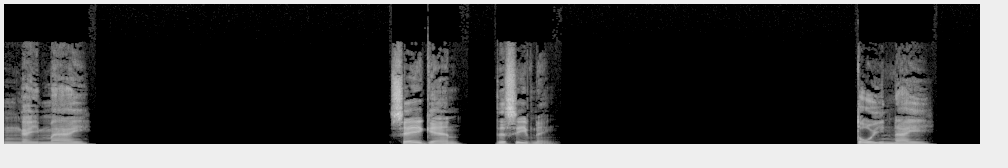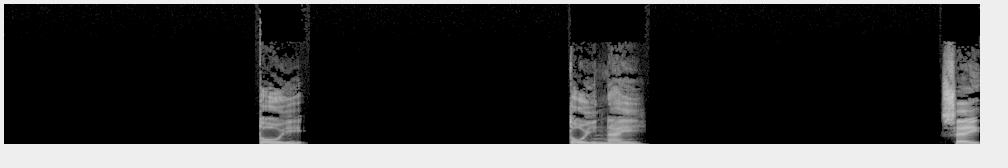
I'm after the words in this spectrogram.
Ngày mai, Say again, this evening. tối nay. Tối. Tối nay, Say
